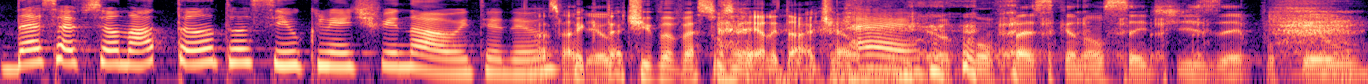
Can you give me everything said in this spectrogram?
decepcionar tanto assim o cliente final, entendeu? Expectativa versus realidade. é. Eu confesso que eu não sei te dizer, porque eu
